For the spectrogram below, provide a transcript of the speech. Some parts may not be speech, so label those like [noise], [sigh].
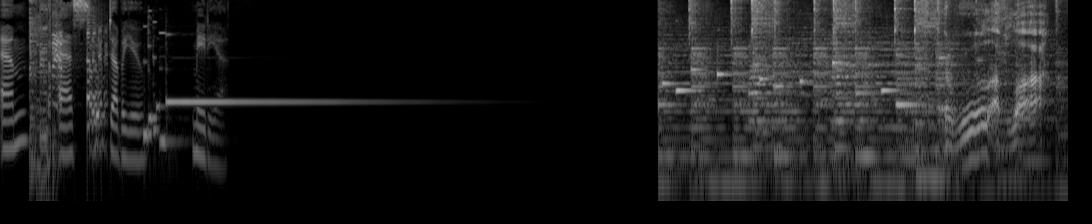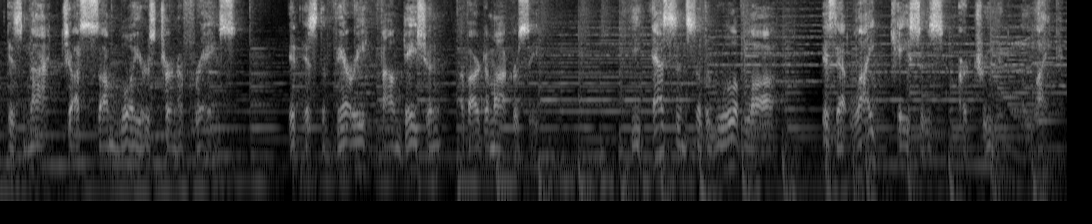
MSW Media. The rule of law is not just some lawyer's turn of phrase. It is the very foundation of our democracy. The essence of the rule of law is that like cases are treated alike.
